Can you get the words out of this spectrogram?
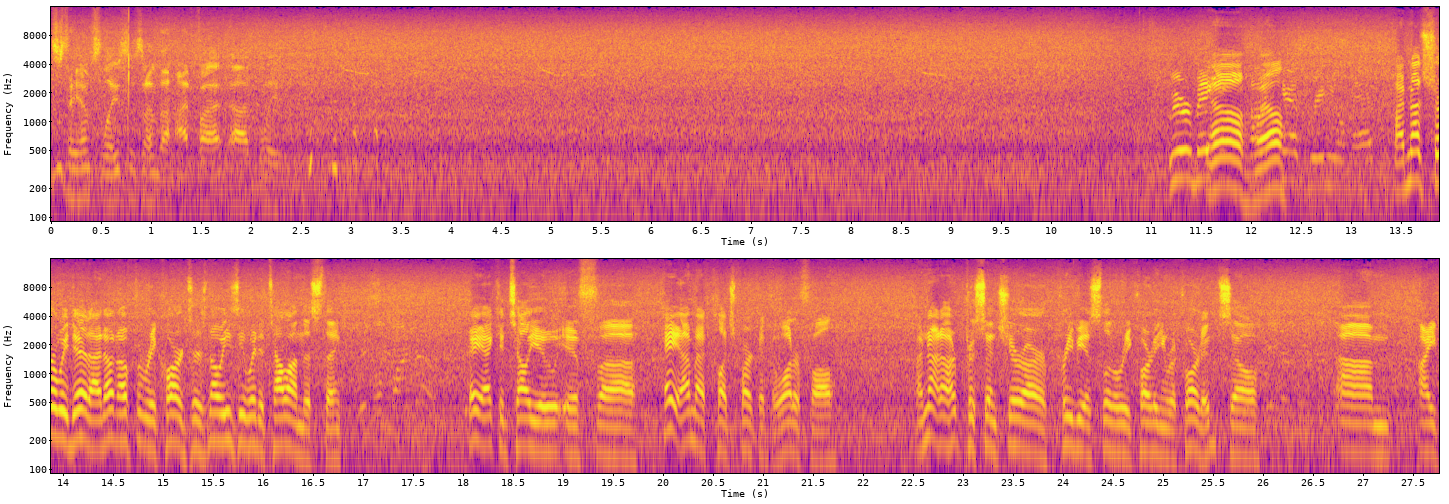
Ham slices on the hot pot, hot plate. We were making Oh, well. radio magic. I'm not sure we did. I don't know if it records. There's no easy way to tell on this thing. We'll Hey, I can tell you if, uh, hey, I'm at Kletzsch Park at the waterfall. I'm not 100% sure our previous little recording recorded, so um, I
